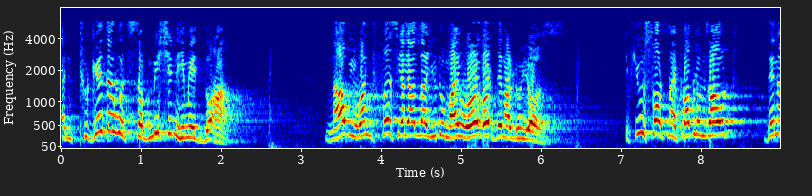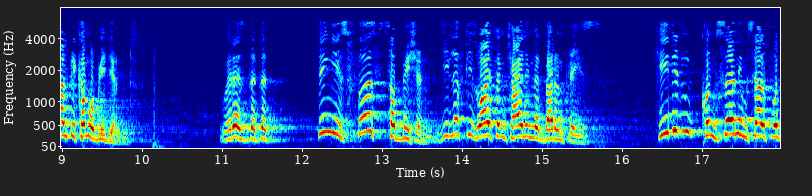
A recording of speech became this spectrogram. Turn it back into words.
And together with submission, he made dua. Now we want first, Ya Allah, you do my work, then I'll do yours. If you sort my problems out, then I'll become obedient. Whereas the, the thing is first submission. He left his wife and child in that barren place. He didn't concern himself with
